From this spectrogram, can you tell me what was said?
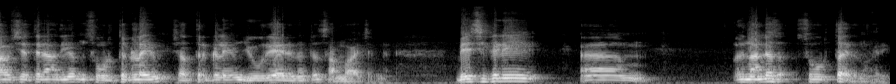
ആവശ്യത്തിനധികം സുഹൃത്തുക്കളെയും ശത്രുക്കളെയും ജൂറി ആയിരുന്നിട്ട് സമ്പാദിച്ചിട്ടുണ്ട് ബേസിക്കലി ഒരു നല്ല സുഹൃത്തായിരുന്നു ഹരി.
